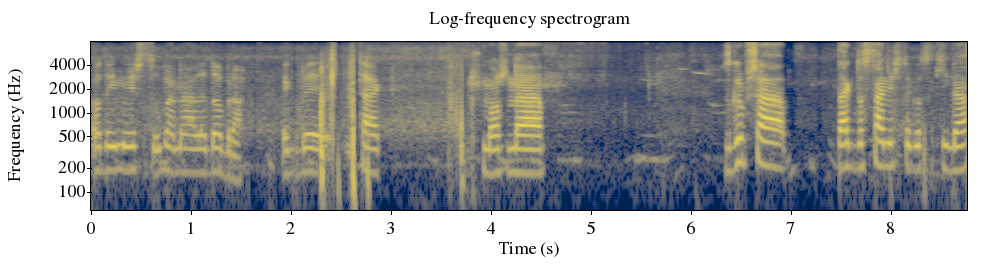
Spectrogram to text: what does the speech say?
odejmujesz suba, no ale dobra. Jakby tak można z grubsza tak dostaniesz tego skina.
